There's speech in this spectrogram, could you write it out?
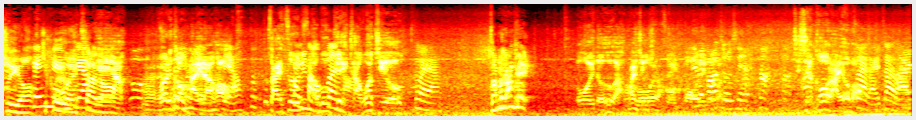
是哦，这个会赞哦。我你讲来啦吼，在座你若无计较，我就。对啊。怎么当去？五个就好啊，卖就先。你包就先。一千块来好不？再来再来。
